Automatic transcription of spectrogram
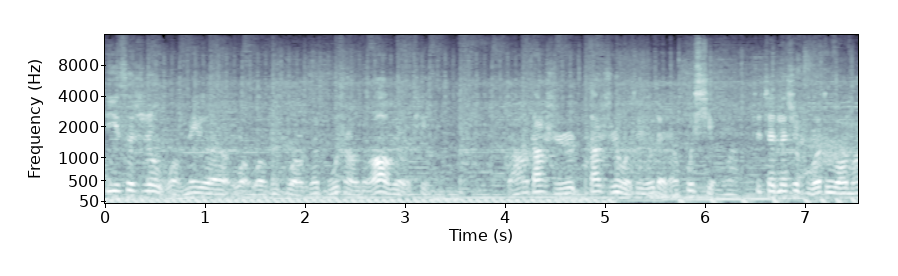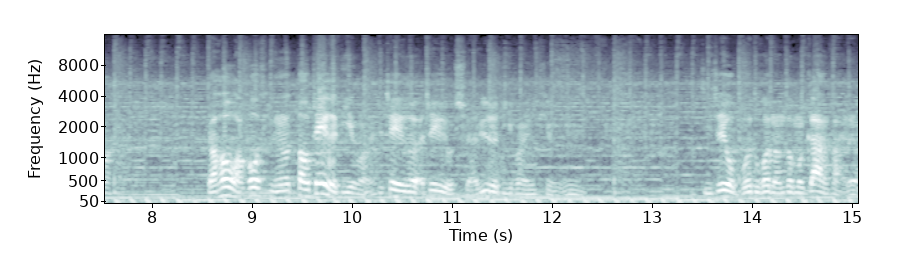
第一次是我们那个我我们我们的鼓手刘傲给我听的，然后当时当时我就有点要不行了，这真的是博多吗？然后往后听到这个地方，就这个这个有旋律的地方一听，嗯，你这有博多能这么干，反正。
